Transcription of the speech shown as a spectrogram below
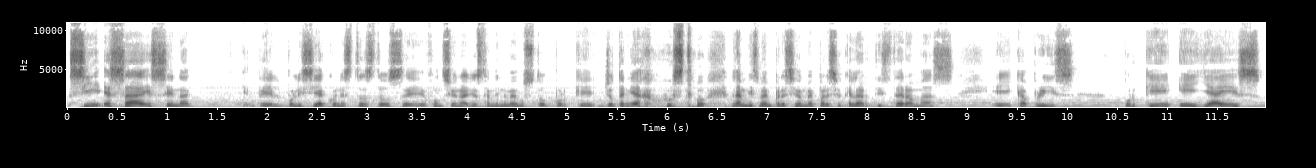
Sí, esa escena del policía con estos dos eh, funcionarios también me gustó porque yo tenía justo la misma impresión, me pareció que el artista era más eh, Caprice porque ella es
